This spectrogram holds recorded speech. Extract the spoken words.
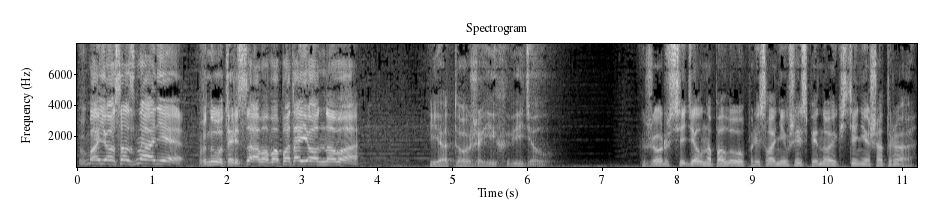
в мое сознание, внутрь самого потаенного. Я тоже их видел. Жорж сидел на полу, прислонившись спиной к стене шатра.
